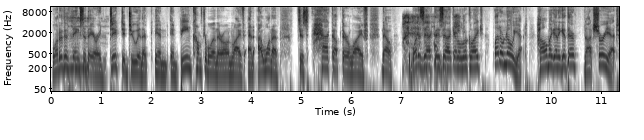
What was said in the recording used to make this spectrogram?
What are the things that they are mm. addicted to in, their, in, in being comfortable in their own life? And I want to just hack up their life. Now, what exactly is that going to look like? Well, I don't know yet. How am I going to get there? Not sure yet.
